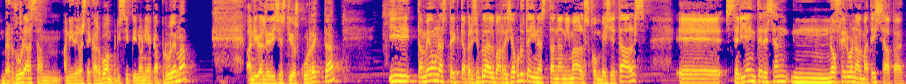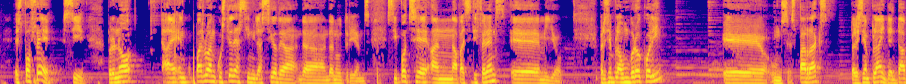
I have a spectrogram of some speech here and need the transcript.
Verdures amb anhidres de carbó, en principi no n'hi ha cap problema a nivell de digestió és correcte. I també un aspecte, per exemple, el barrejar proteïnes tant animals com vegetals, eh, seria interessant no fer-ho en el mateix àpat. Es pot fer? Sí, però no en, parlo en qüestió d'assimilació de, de, de nutrients. Si pot ser en àpats diferents, eh, millor. Per exemple, un bròcoli, eh, uns espàrrecs, per exemple, intentar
